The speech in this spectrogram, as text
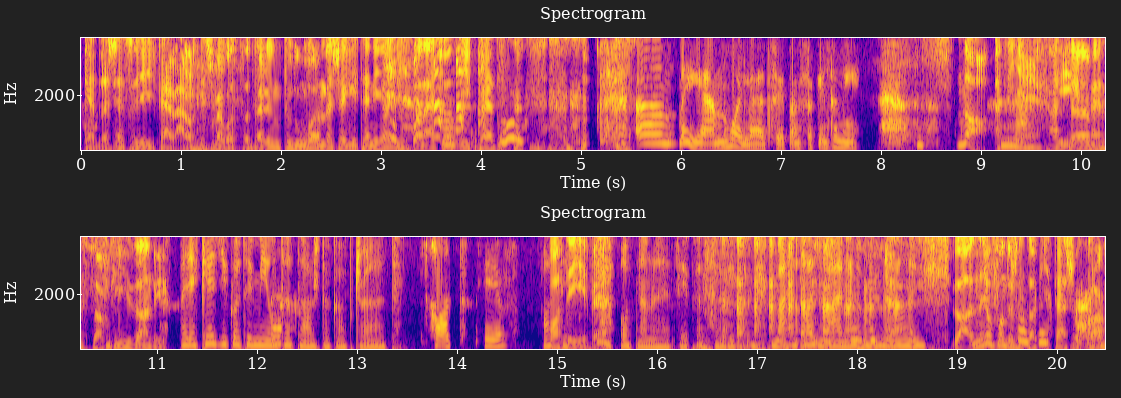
kedves ez, hogy így felvállalod és megosztod velünk. Tudunk valamiben segíteni, adjunk tanácsot, tippet. Um, igen, hogy lehet szépen szakítani? Na, figyelj, Na. hát... Szépen öm, szakítani. Várj, kezdjük ott, hogy mióta tart a kapcsolat. Hat év. Hat éve. Ott nem lehet szépen szakítani. Már, az már nem. Igen. Az. Nagyon fontos a szakítás oka.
